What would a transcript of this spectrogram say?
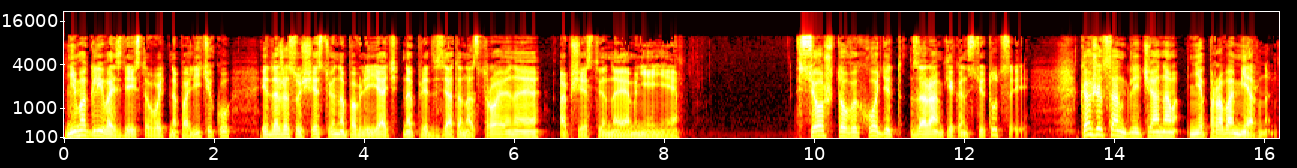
не могли воздействовать на политику и даже существенно повлиять на предвзято настроенное общественное мнение. Все, что выходит за рамки Конституции, кажется англичанам неправомерным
